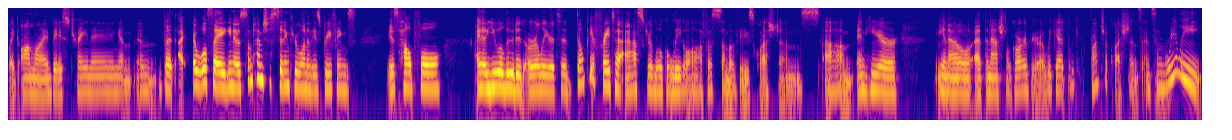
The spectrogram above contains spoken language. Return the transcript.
like online based training and and but I, I will say, you know, sometimes just sitting through one of these briefings is helpful. I know you alluded earlier to don't be afraid to ask your local legal office some of these questions. Um, and here, you know, at the National Guard Bureau, we get we get a bunch of questions and some really.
